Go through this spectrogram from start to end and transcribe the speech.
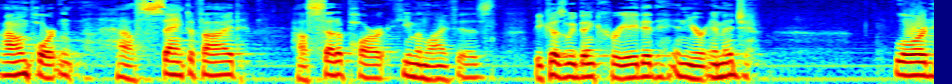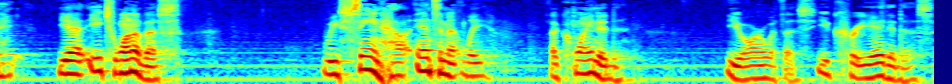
how important, how sanctified, how set apart human life is because we've been created in your image. Lord, yet each one of us, we've seen how intimately acquainted you are with us. You created us.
